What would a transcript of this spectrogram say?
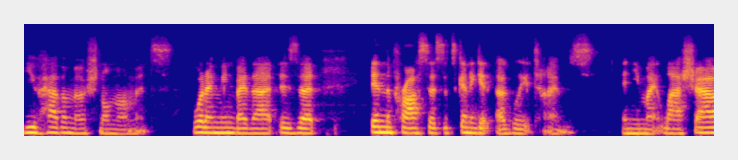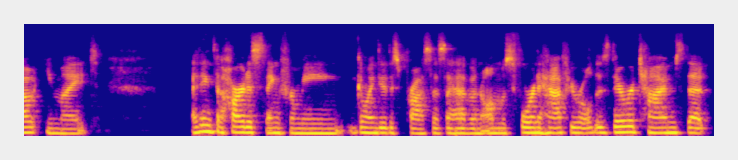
you have emotional moments. What I mean by that is that in the process, it's going to get ugly at times, and you might lash out. You might. I think the hardest thing for me going through this process, I have an almost four and a half year old, is there were times that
